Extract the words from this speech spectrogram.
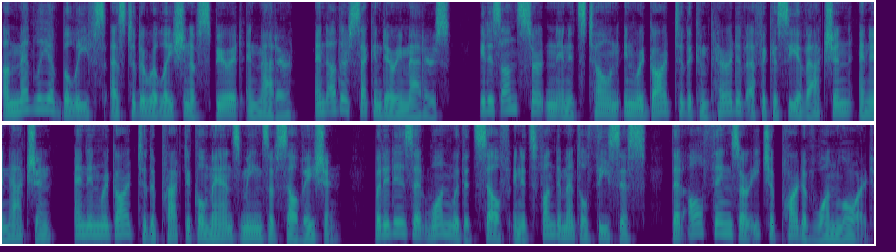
a medley of beliefs as to the relation of spirit and matter, and other secondary matters, it is uncertain in its tone in regard to the comparative efficacy of action and inaction, and in regard to the practical man's means of salvation, but it is at one with itself in its fundamental thesis that all things are each a part of one Lord,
